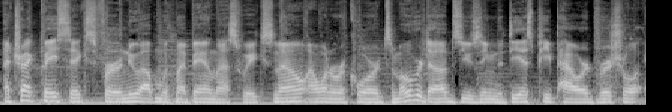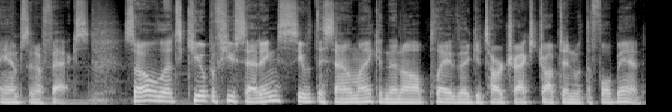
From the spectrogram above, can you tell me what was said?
I tracked basics for a new album with my band last week, so now I want to record some overdubs using the DSP powered virtual amps and effects. So let's cue up a few settings, see what they sound like, and then I'll play the guitar tracks dropped in with the full band.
